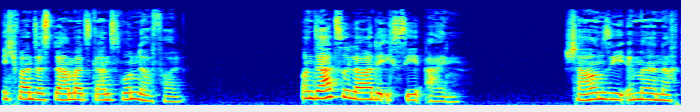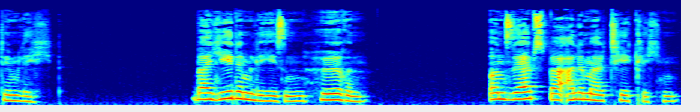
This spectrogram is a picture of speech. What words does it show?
Ich fand das damals ganz wundervoll. Und dazu lade ich Sie ein. Schauen Sie immer nach dem Licht. Bei jedem Lesen, Hören und selbst bei allem Alltäglichen.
